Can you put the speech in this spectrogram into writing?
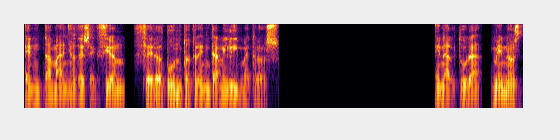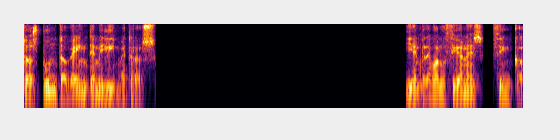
En tamaño de sección, 0.30 milímetros. En altura, menos 2.20 milímetros. Y en revoluciones, 5.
